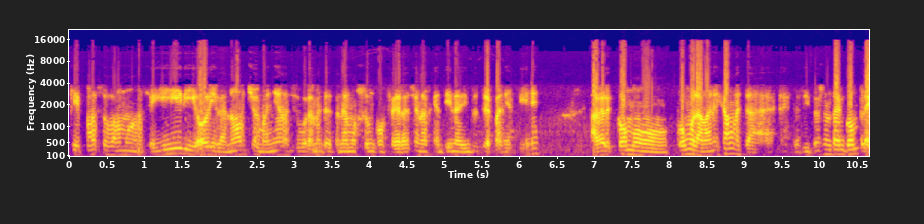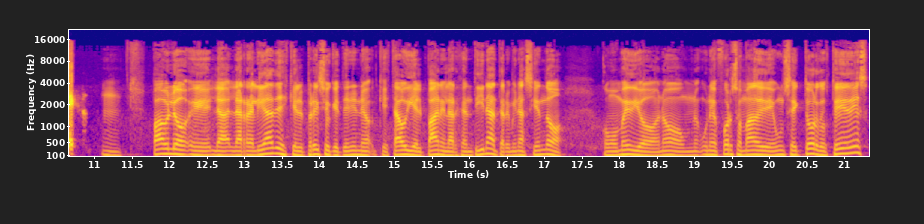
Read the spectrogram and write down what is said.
qué pasos vamos a seguir y hoy en la noche o mañana seguramente tenemos una Confederación Argentina de Industria de Pan a ver cómo, cómo la manejamos esta, esta situación tan compleja. Mm. Pablo, eh, la, la realidad es que el precio que, tiene, que está hoy el pan en la Argentina termina siendo como medio, ¿no? Un, un, esfuerzo más de un sector de ustedes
